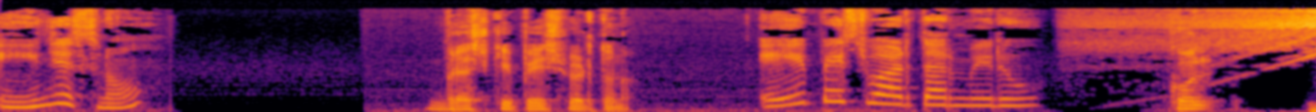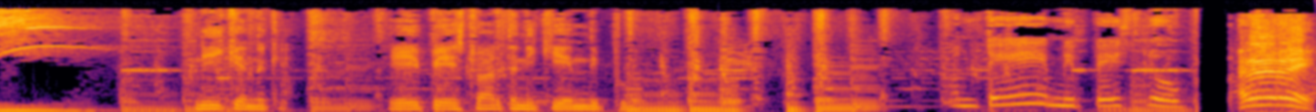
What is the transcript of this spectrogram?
ఏం చేస్తున్నావు? బ్రష్కి పేస్ట్ పెడుతున్నా. ఏ పేస్ట్ వాడతారు మీరు? కోల్. నీకెందుకు? ఏ పేస్ట్ వాడితే నీకేంది ఇప్పుడు? అంటే మీ పేస్ట్లో అరే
